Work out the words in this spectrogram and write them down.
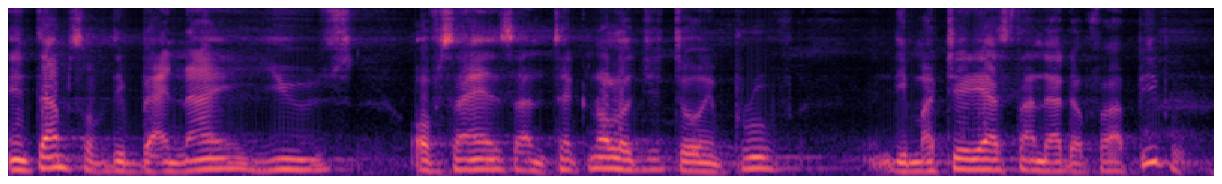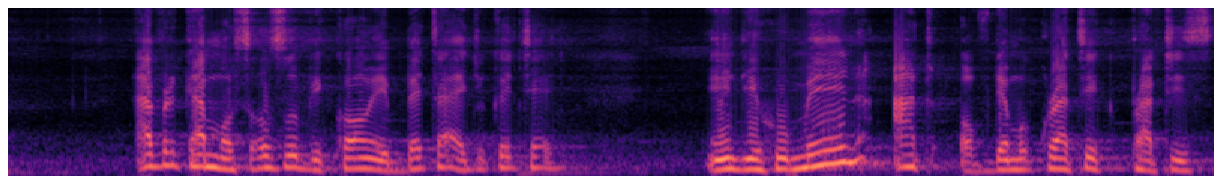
in terms of the benign use of science and technology to improve the material standard of our people. Africa must also become a better educated in the humane art of democratic practice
